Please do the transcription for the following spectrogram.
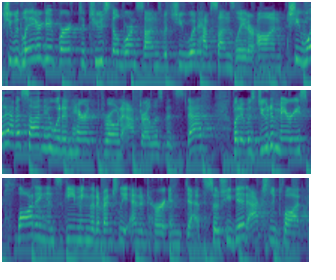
She would later give birth to two stillborn sons, but she would have sons later on. She would have a son who would inherit the throne after Elizabeth's death, but it was due to Mary's plotting and scheming that eventually ended her in death. So she did actually plot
